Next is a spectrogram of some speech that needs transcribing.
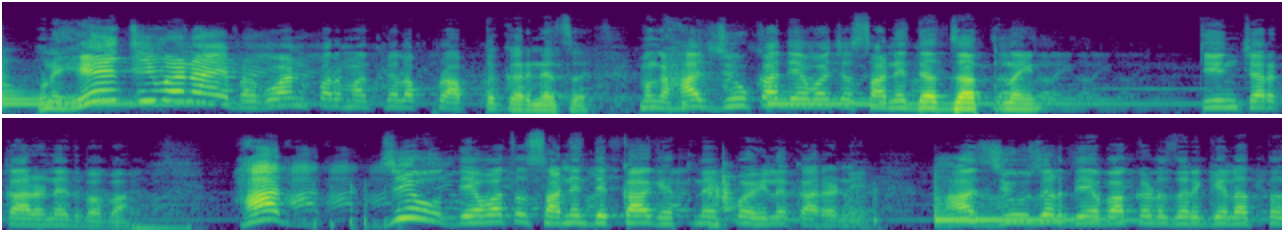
म्हणून हे जीवन आहे भगवान परमात्म्याला प्राप्त करण्याचं. मग हा जीव का देवाच्या सानिध्यात जात नाही? तीन चार कारण आहेत बाबा. हा जीव देवाचं सानिध्य का घेत नाही? पहिलं कारण आहे हा जीव जर देवाकडे जर गेला तर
